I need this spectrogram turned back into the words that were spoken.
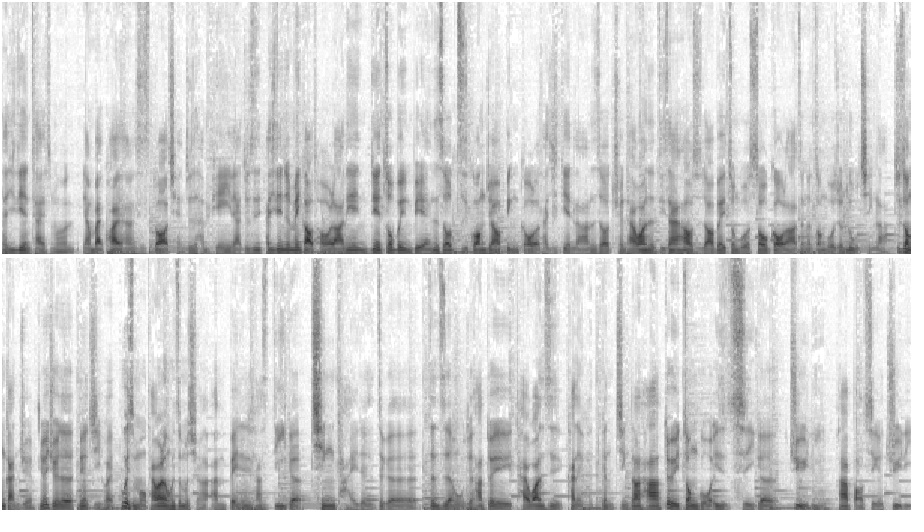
台积电才什么两百块，好像是多少钱？就是很便宜啦，就是台积电就没搞头啦，你也你也做不赢别人。那时候紫光就要并购了台积电啦，那时候全台湾的 Design House 都要被中国收购啦，整个中国就入侵啦，就这种感觉，你会觉得没有机会。为什么台湾人会这么喜欢安倍？因为他是第一个亲台的这个政治人物，就他对台湾是看得很更近，然后他对于中国一直持一个距离，他保持一个距离。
